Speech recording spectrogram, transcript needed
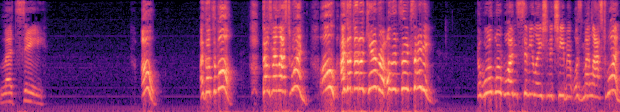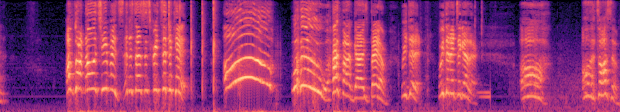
Let's see. Oh! I got the ball! That was my last one! Oh, I got that on camera! Oh, that's so exciting! The World War One simulation achievement was my last one. I've gotten all achievements in Assassin's Creed Syndicate! Oh! Woohoo! High five, guys! Bam! We did it! We did it together! Oh! Oh, that's awesome!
